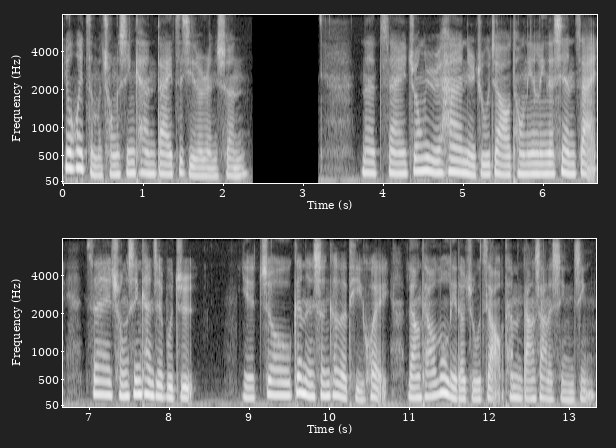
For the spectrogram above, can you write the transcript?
又会怎么重新看待自己的人生。那在终于和女主角同年龄的现在，再重新看这部剧，也就更能深刻的体会两条路里的主角他们当下的心境。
